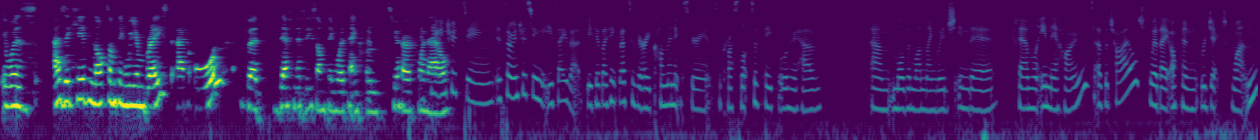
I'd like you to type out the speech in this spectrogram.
it was, as a kid, not something we embraced at all, but definitely something we're thankful That's- to her for it's so interesting. It's so interesting that you say that because I think that's a very common experience across lots of people who have um, more than one language in their family, in their homes as a child, where they often reject one,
